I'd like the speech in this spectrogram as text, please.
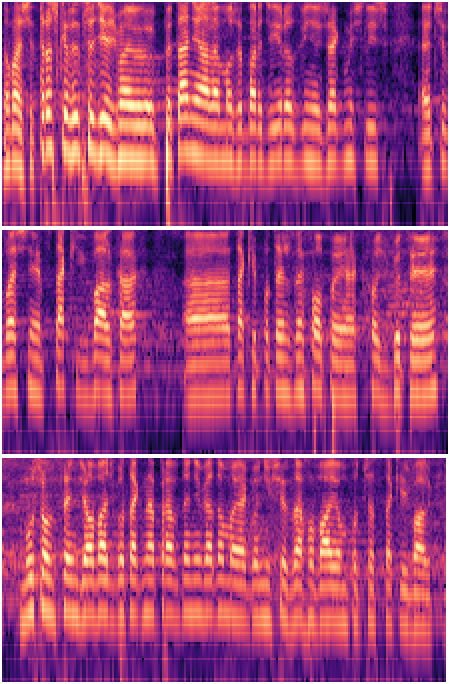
No właśnie, troszkę wyprzedziłeś moje pytanie, ale może bardziej rozwinąć. Jak myślisz, e, czy właśnie w takich walkach e, takie potężne chłopy, jak choćby ty, muszą sędziować, bo tak naprawdę nie wiadomo, jak oni się zachowają podczas takiej walki?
